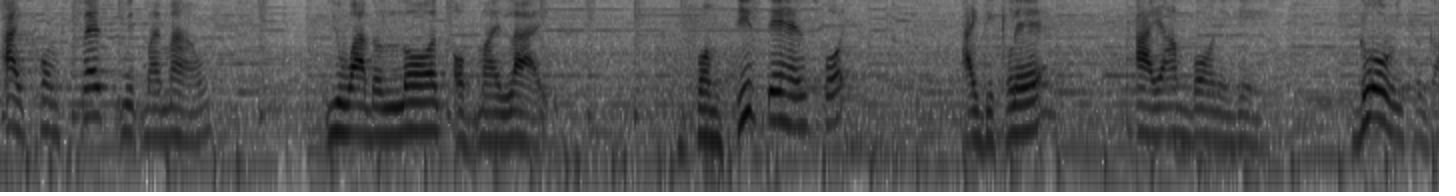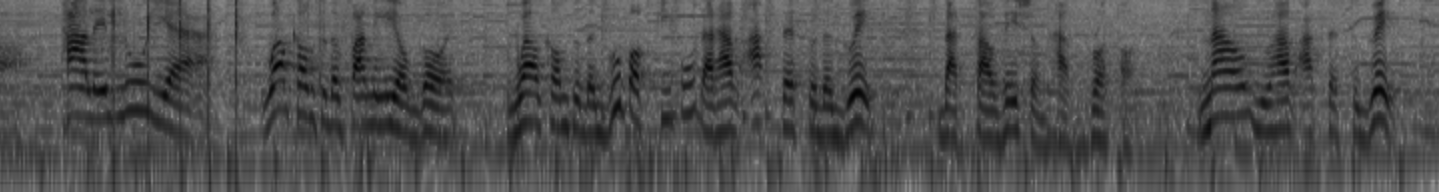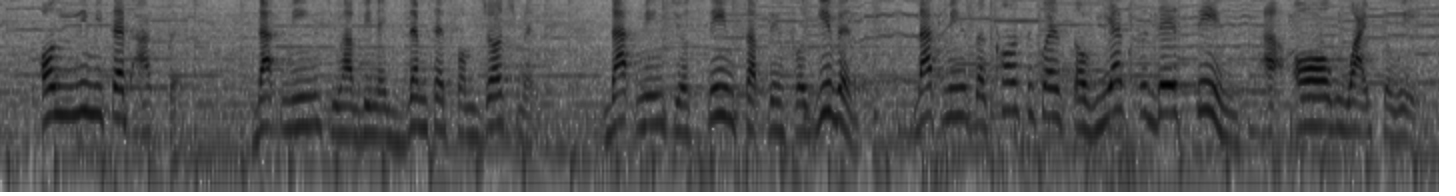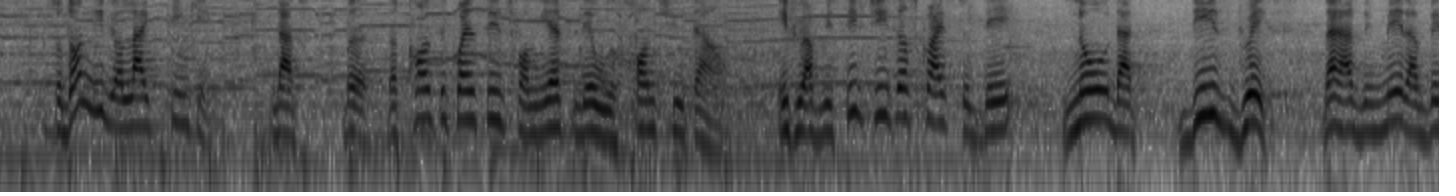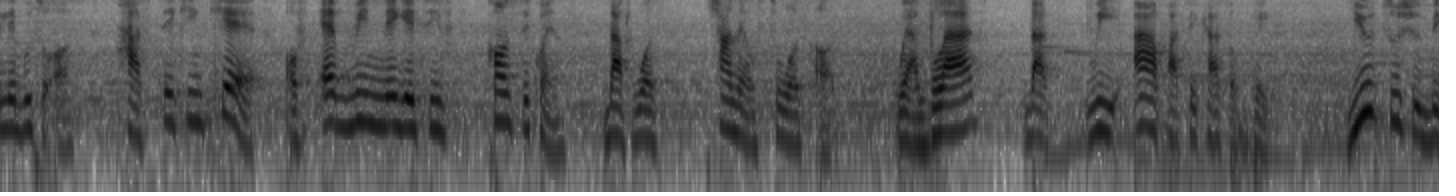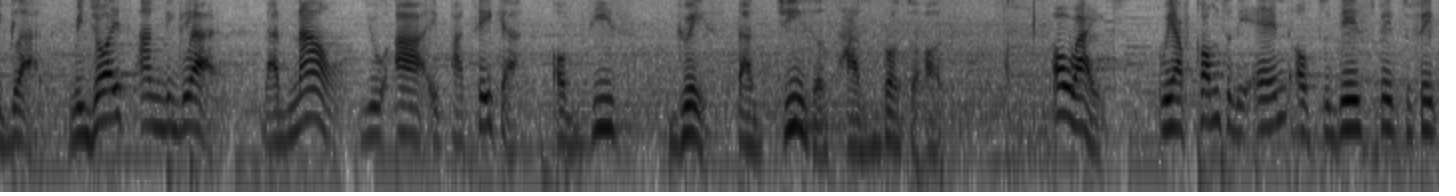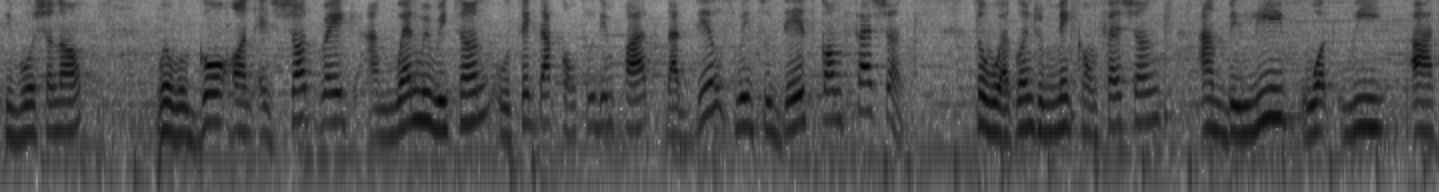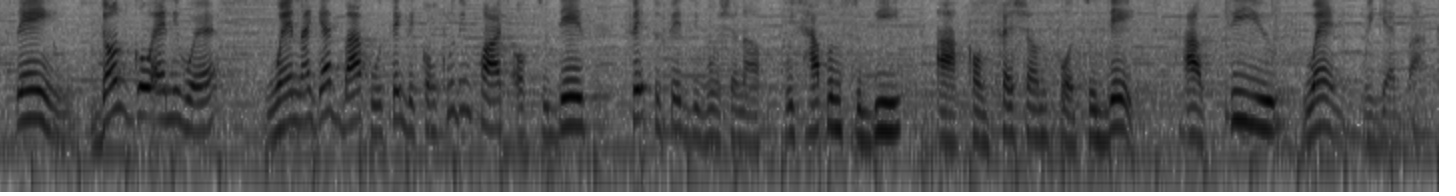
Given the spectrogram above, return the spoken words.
I confess with my mouth, you are the Lord of my life. From this day henceforth, I declare I am born again. Glory to God. Hallelujah. Welcome to the family of God. Welcome to the group of people that have access to the grace that salvation has brought us. Now you have access to grace, unlimited access. That means you have been exempted from judgment. That means your sins have been forgiven. That means the consequence of yesterday's sins are all wiped away. So don't live your life thinking that the, the consequences from yesterday will hunt you down. If you have received Jesus Christ today, know that this grace that has been made available to us has taken care of every negative consequence that was channeled towards us. We are glad that we are partakers of grace. You too should be glad. Rejoice and be glad that now you are a partaker of this grace that Jesus has brought to us. All right, we have come to the end of today's faith to faith devotional. We will go on a short break, and when we return, we'll take that concluding part that deals with today's confession. So, we are going to make confessions and believe what we are saying. Don't go anywhere. When I get back, we'll take the concluding part of today's faith to faith devotional, which happens to be our confession for today. I'll see you when we get back.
